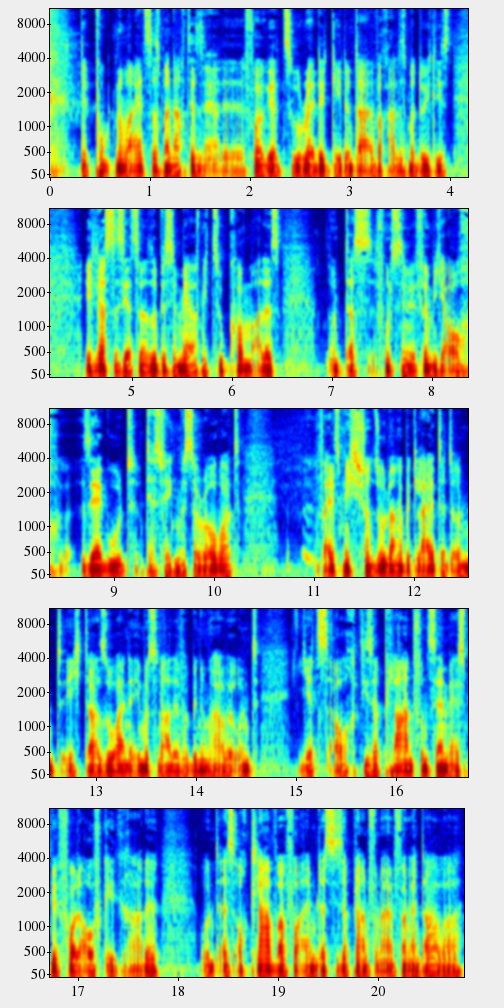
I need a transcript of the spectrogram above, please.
der Punkt Nummer eins, dass man nach der ja. Äh, Folge zu Reddit geht und da einfach alles mal durchliest. Ich lasse das jetzt mal so ein bisschen mehr auf mich zukommen, alles. Und das funktioniert für mich auch sehr gut. Deswegen Mr. Robot, weil es mich schon so lange begleitet und ich da so eine emotionale Verbindung habe und jetzt auch dieser Plan von Sam S. mir voll aufgeht gerade und es auch klar war vor allem, dass dieser Plan von Anfang an da war.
